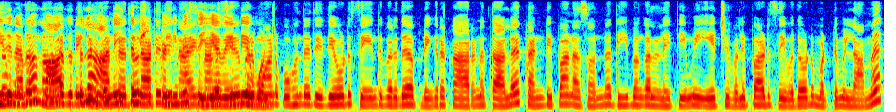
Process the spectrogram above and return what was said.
இது நம்ம மாதத்தில் அனைத்து நாட்களையுமே செய்ய வேண்டிய ஒன்று. உகந்த திதியோடு சேர்ந்து வருது அப்படிங்கிற காரணத்தால் கண்டிப்பாக நான் சொன்ன தீபங்கள் அனைத்தையுமே ஏற்றி வழிபாடு செய்வதோடு மட்டும் இல்லாமல்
